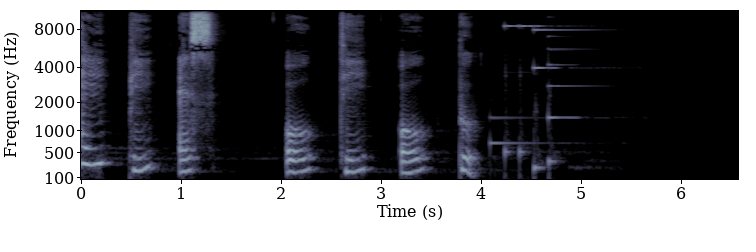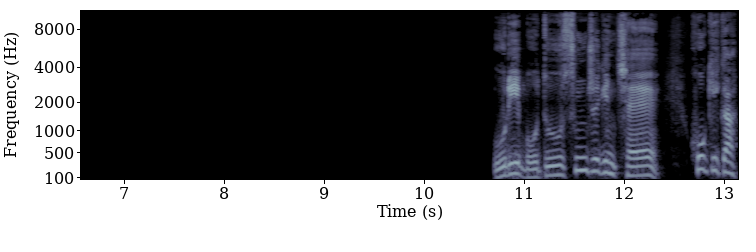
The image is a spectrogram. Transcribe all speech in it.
K, B, S, O, D, O, V. 우리 모두 숨죽인 채 호기가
